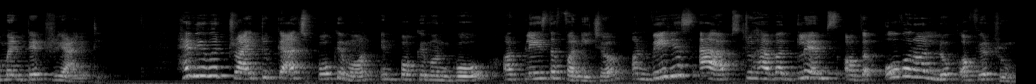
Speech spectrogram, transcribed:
augmented reality. Have you ever tried to catch Pokemon in Pokemon Go or place the furniture on various apps to have a glimpse of the overall look of your room?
